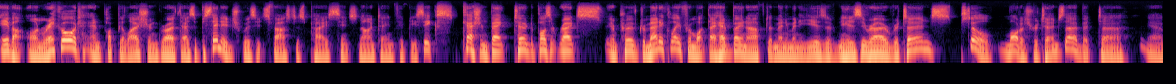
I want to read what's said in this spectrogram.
ever on record, and population growth as a percentage was its fastest pace since 1956. Cash and bank term deposit rates improved dramatically from what they had been after many, many years of near zero returns. Still modest returns, though, but uh, yeah,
